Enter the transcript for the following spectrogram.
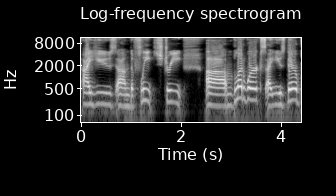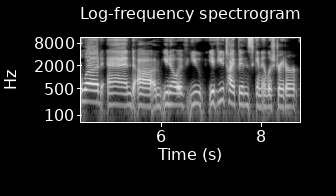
I used um, the Fleet Street um, Bloodworks. I used their blood, and um, you know, if you if you type in Skin Illustrator,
